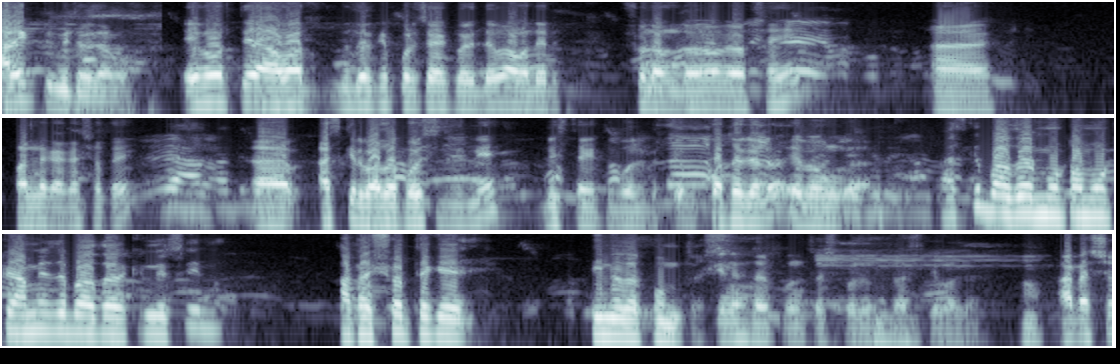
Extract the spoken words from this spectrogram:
আরেকটু ভিতরে যাব। এই মুহূর্তে আমাদেরকে পরিচয় করে দেবো আমাদের সুনাম ধর্ম ব্যবসায়ী পান্না কাকার সাথে আজকের বাজার পরিস্থিতি নিয়ে বিস্তারিত বলবে। কত গেল এবং আজকে বাজার মোটামুটি আমি যে বাজার কিনেছি আঠাশশো থেকে তিন হাজার পঞ্চাশ। তিন হাজার পঞ্চাশ পর্যন্ত আজকে বাজার। আঠাশশো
